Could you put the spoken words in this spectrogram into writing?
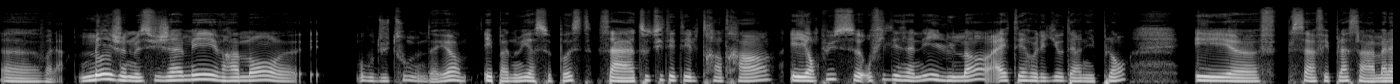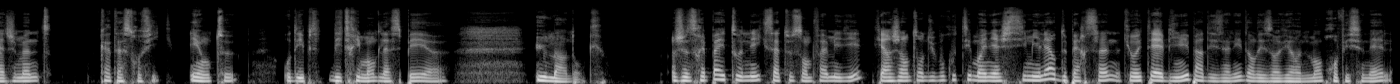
voilà. Mais je ne me suis jamais vraiment euh, ou du tout même d'ailleurs, épanouie à ce poste. Ça a tout de suite été le train-train. Et en plus, au fil des années, l'humain a été relégué au dernier plan. Et euh, ça a fait place à un management catastrophique et honteux au détriment de l'aspect euh, humain donc. Je ne serais pas étonnée que ça te semble familier, car j'ai entendu beaucoup de témoignages similaires de personnes qui ont été abîmées par des années dans des environnements professionnels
